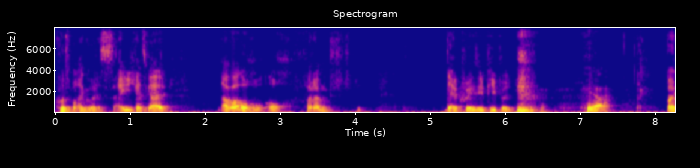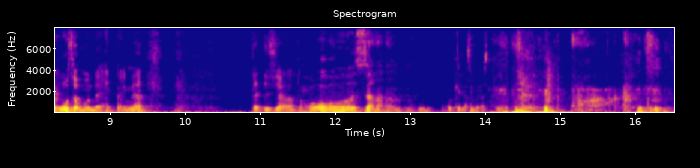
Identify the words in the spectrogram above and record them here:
kurz mal reingehört. Das ist eigentlich ganz geil. Aber auch, auch verdammt der crazy people. Ja. Bei Rosamunde Headbang, ne? Das ist ja. Oh, Sam. Okay, lassen wir das.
